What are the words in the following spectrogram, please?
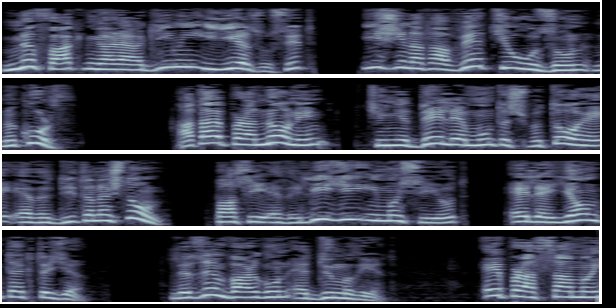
Në fakt, nga reagimi i Jezusit, ishin ata vetë që u zunë në kurth. Ata e pranonin që një dele mund të shpëtohej edhe ditën e shtunë, pasi edhe ligji i Moisiut e lejonte këtë gjë. Lexojmë vargun e 12. E pra sa më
